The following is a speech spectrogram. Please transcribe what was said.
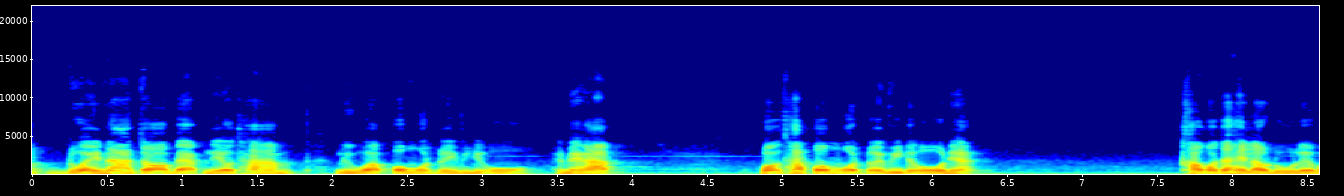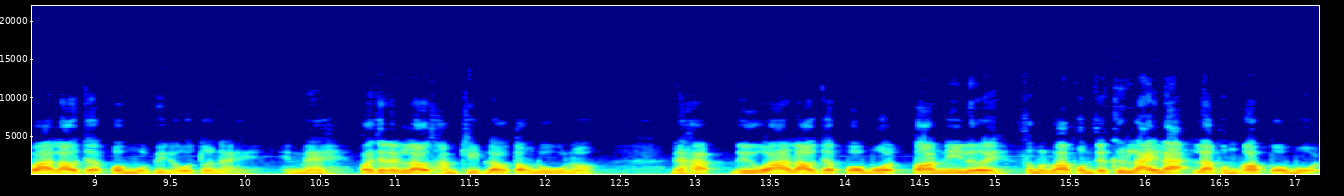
ทด้วยหน้าจอแบบเรียลไทม์หรือว่าโปรโมทด้วยวิดีโอเห็นไหมครับ ถ้าโปรโมทด้วยวิดีโอเนี่ยเขาก็จะให้เราดูเลยว่าเราจะโปรโมทวิดีโอตัวไหนเห็นไหมเพราะฉะนั้นเราทำคลิปเราต้องดูเนาะนะครับหรือว่าเราจะโปรโมทตอนนี้เลย สมมุติว่าผมจะขึ้นไลฟ์แล้วแล้วผมก็โปรโมท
